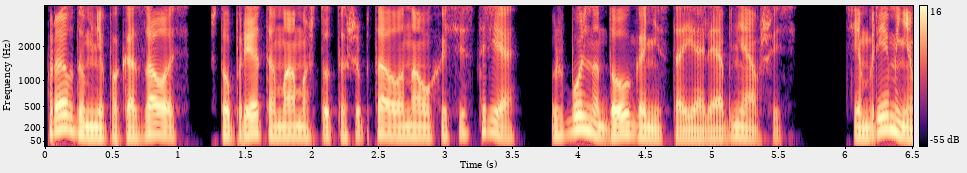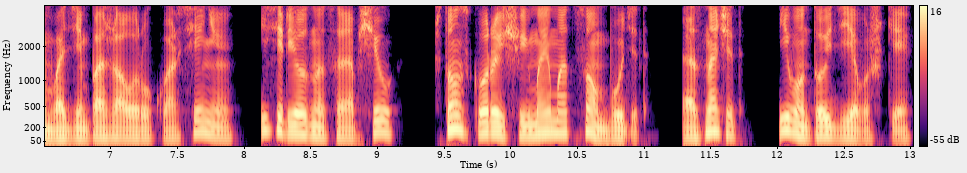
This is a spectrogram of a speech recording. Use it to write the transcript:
Правда, мне показалось, что при этом мама что-то шептала на ухо сестре, уж больно долго они стояли обнявшись. Тем временем Вадим пожал руку Арсению и серьезно сообщил, что он скоро еще и моим отцом будет, а значит, и вон той девушке.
